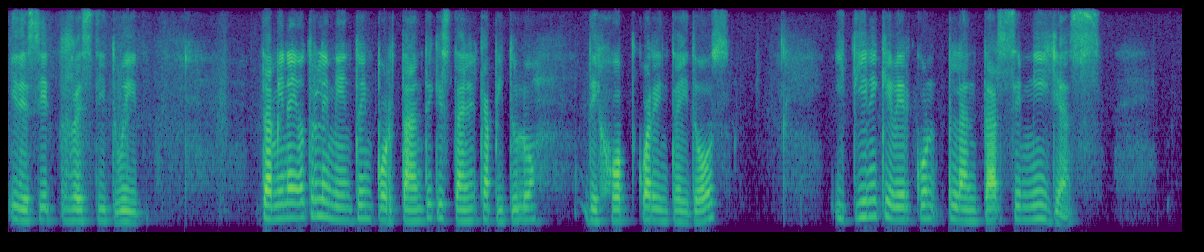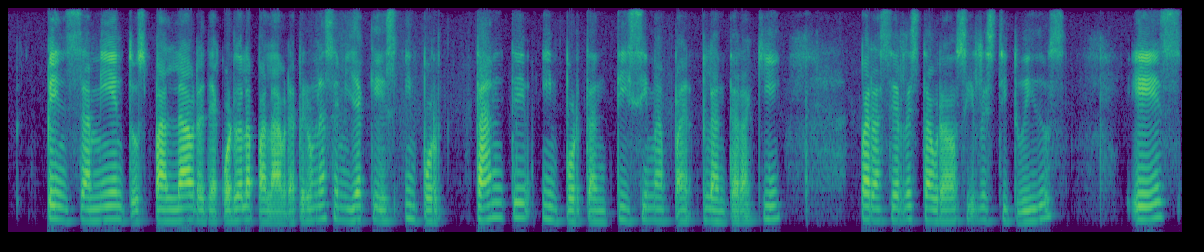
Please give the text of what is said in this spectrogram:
y decir restituir. También hay otro elemento importante que está en el capítulo de Job 42, y tiene que ver con plantar semillas, pensamientos, palabras, de acuerdo a la palabra, pero una semilla que es importante, importantísima plantar aquí para ser restaurados y restituidos es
